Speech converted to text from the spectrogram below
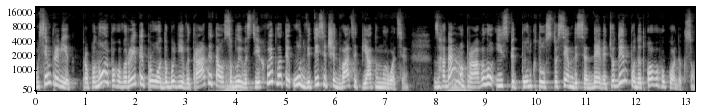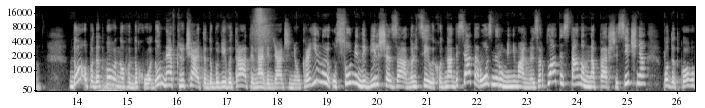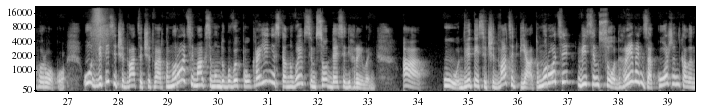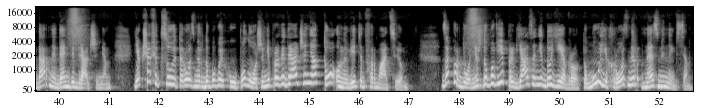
Усім привіт! Пропоную поговорити про добові витрати та особливості їх виплати у 2025 році. Згадаємо правило із підпункту 179.1 Податкового кодексу. До оподаткованого доходу не включайте добові витрати на відрядження Україною у сумі не більше за 0,1 розміру мінімальної зарплати станом на 1 січня податкового року. У 2024 році максимум добових по Україні становив 710 гривень. А у 2025 році 800 гривень за кожен календарний день відрядження. Якщо фіксуєте розмір добових у положенні про відрядження, то оновіть інформацію. Закордонні ж добові прив'язані до євро, тому їх розмір не змінився.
